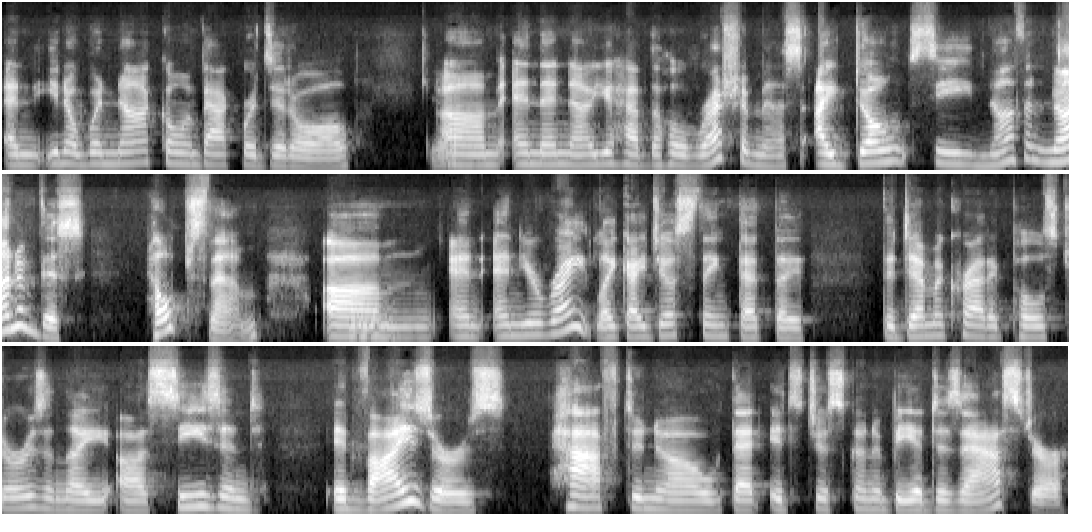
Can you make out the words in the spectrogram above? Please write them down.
And, you know, we're not going backwards at all. Yeah. Um, and then now you have the whole Russia mess. I don't see nothing, none of this helps them. Um, mm. and, and you're right. Like, I just think that the, the Democratic pollsters and the uh, seasoned advisors have to know that it's just going to be a disaster.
